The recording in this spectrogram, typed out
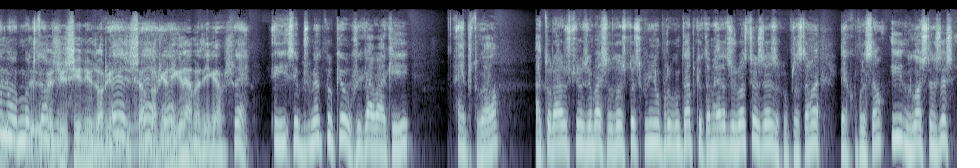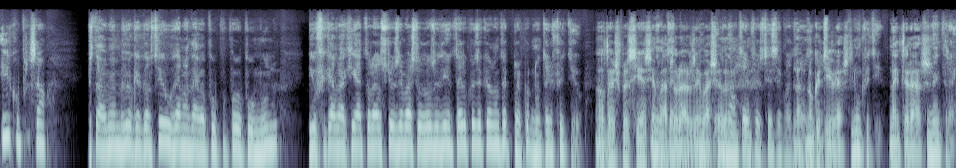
uma, uma de, questão. Raciocínio de organização, é, é, de organigrama, é, digamos. É, e simplesmente porque eu ficava aqui, em Portugal, a aturar os senhores embaixadores todos que vinham perguntar, porque eu também era dos negócios estrangeiros. A cooperação é, é cooperação e negócios estrangeiros e cooperação. Eu estava mesmo a ver o que acontecia, o Gama andava pelo, pelo mundo e eu ficava aqui a aturar os senhores embaixadores o dia inteiro, coisa que eu não tenho, não tenho feito eu. Não tens paciência não para tenho, aturar os embaixadores? Não, não tenho paciência para aturar não, Nunca tiveste? Nunca tive. Nem terás? Nem terei.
